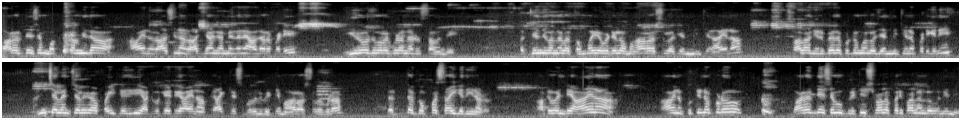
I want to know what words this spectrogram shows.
భారతదేశం మొత్తం మీద ఆయన రాసిన రాజ్యాంగం మీదనే ఆధారపడి ఈ రోజు వరకు కూడా నడుస్తూ ఉంది. పద్దెనిమిది వందల తొంభై ఒకటిలో మహారాష్ట్రలో జన్మించిన ఆయన చాలా నిరుపేద కుటుంబంలో జన్మించినప్పటికీ అంచెలంచెలుగా పైకి ఎదిగి అడ్వకేట్గా ఆయన ప్రాక్టీస్ మొదలుపెట్టి మహారాష్ట్రలో కూడా పెద్ద గొప్ప స్థాయికి ఎదిగినాడు అటువంటి ఆయన ఆయన పుట్టినప్పుడు భారతదేశం బ్రిటిష్ వాళ్ళ పరిపాలనలో ఉండింది.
